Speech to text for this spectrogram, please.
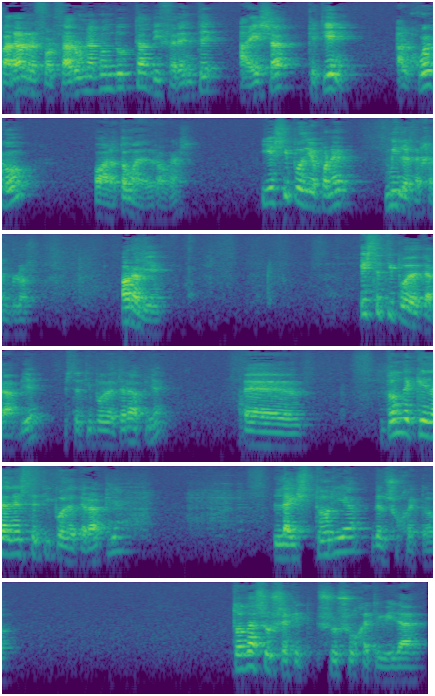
para reforzar una conducta diferente a esa que tiene al juego o a la toma de drogas. Y así podría poner miles de ejemplos. Ahora bien, este tipo de terapia, este tipo de terapia, eh, ¿dónde queda en este tipo de terapia? la historia del sujeto, toda su, subjetividad,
